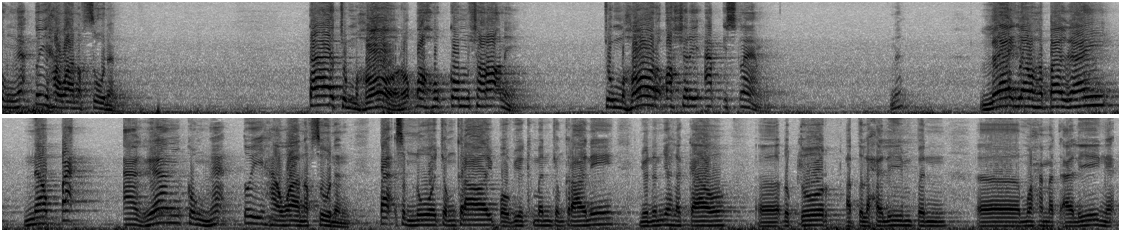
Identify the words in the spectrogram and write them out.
កងៈទុយហាវ៉ានហ្ស៊ូនឹងតើជំហររបស់ហុគមសារ៉កនេះជំហររបស់សេរីអាត់អ៊ីស្លាមណាឡាយ៉ាហបាហ្គៃនៅបាក់ អារាំងកងៈទុយហាវ៉ានហ្ស៊ូនឹងបាក់សំណួរចុងក្រោយពវាគ្មិនចុងក្រោយនេះញនិនយ៉ាលកៅដុកទ័រអាប់ឌុលហាលីមពិនមូហាម៉ាត់អាលីងាក់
